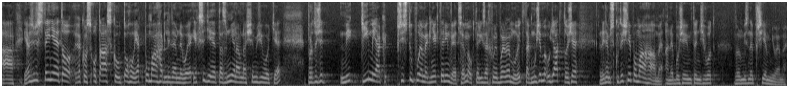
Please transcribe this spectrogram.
A já myslím, že stejně je to jako s otázkou toho, jak pomáhat lidem, nebo jak, jak se děje ta změna v našem životě, protože my tím, jak přistupujeme k některým věcem, o kterých za chvíli budeme mluvit, tak můžeme udělat to, že lidem skutečně pomáháme, anebo že jim ten život velmi znepříjemňujeme.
